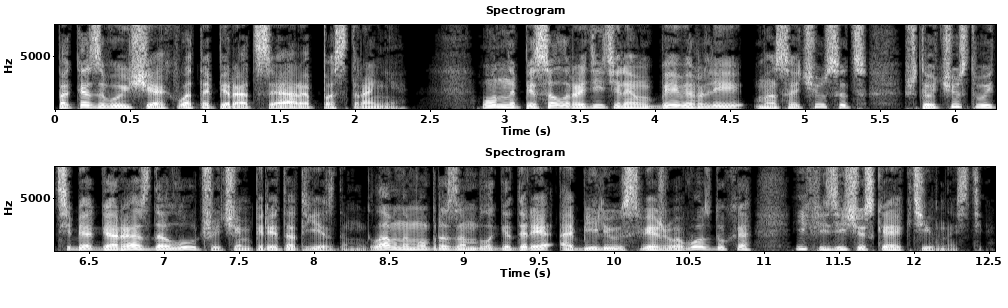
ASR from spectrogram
показывающей охват операции АРА по стране. Он написал родителям в Беверли, Массачусетс, что чувствует себя гораздо лучше, чем перед отъездом, главным образом благодаря обилию свежего воздуха и физической активности.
